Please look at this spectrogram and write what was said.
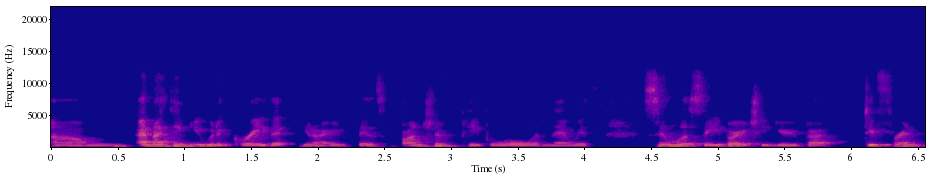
Um, and I think you would agree that, you know, there's a bunch of people all in there with similar SIBO to you, but different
